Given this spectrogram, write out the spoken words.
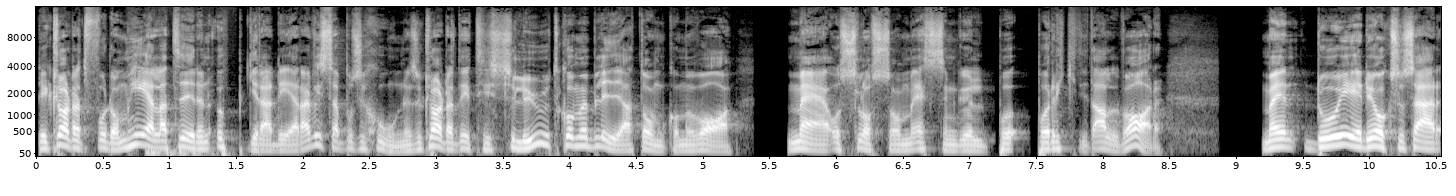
Det är klart att får de hela tiden uppgradera vissa positioner så är det klart att det till slut kommer bli att de kommer vara med och slåss om SM-guld på, på riktigt allvar. Men då är det ju också så här,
